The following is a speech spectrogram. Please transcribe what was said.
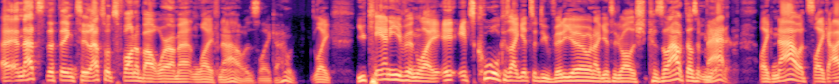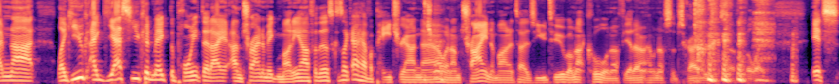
and that's the thing too. That's what's fun about where I'm at in life now is like I don't like you can't even like it, it's cool because I get to do video and I get to do all this because now it doesn't matter. Like now it's like I'm not like you. I guess you could make the point that I I'm trying to make money off of this because like I have a Patreon now Sure. and I'm trying to monetize YouTube. I'm not cool enough yet. I don't have enough subscribers and stuff. But like it's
